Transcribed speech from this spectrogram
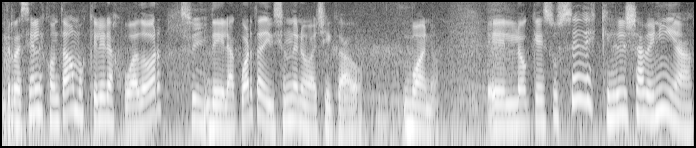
recién les contábamos que él era jugador de la cuarta división de Nueva Chicago. Bueno, eh, lo que sucede es que él ya venía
